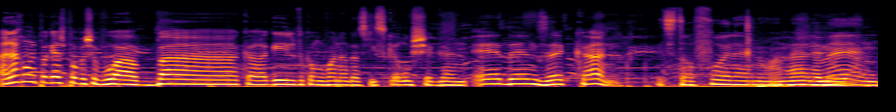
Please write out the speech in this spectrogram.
אנחנו ניפגש פה בשבוע הבא, כרגיל, וכמובן עד אז תזכרו שגן עדן זה כאן. הצטרפו אלינו, אמן. אמן.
